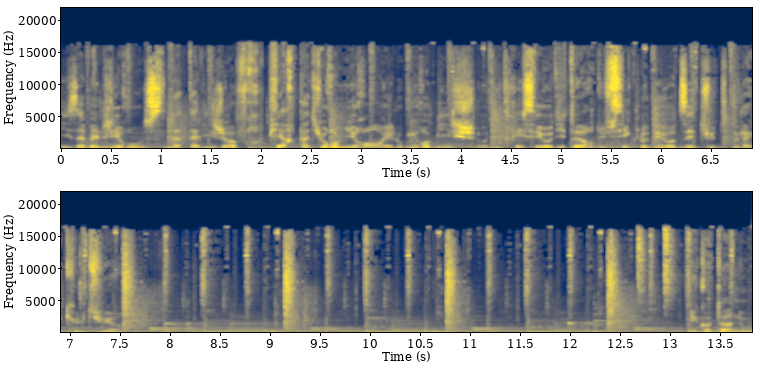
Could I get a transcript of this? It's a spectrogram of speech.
Isabelle Girousse, Nathalie Joffre, Pierre Paturo-Miran et Louis Robiche, auditrices et auditeurs du cycle des hautes études de la culture. Ou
